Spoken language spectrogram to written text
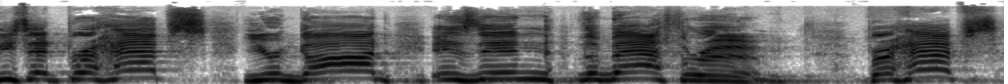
He said, Perhaps your God is in the bathroom. Perhaps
